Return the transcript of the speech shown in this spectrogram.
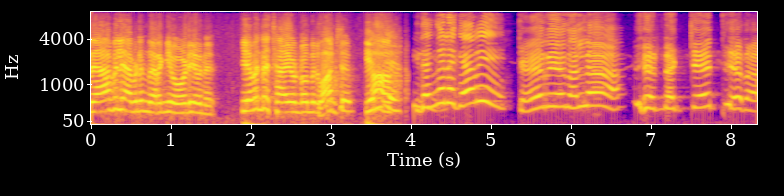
രാവിലെ അവിടെ നിന്ന് ഇറങ്ങി ഓടിയവന് യവന്റെ ചായ ഉണ്ടോന്നൊരു സംശയം. ഇതെങ്ങനെ കേറി? കേറിയതല്ല എന്നെ കേറ്റിയതാ.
